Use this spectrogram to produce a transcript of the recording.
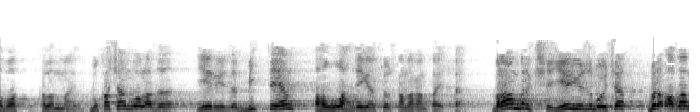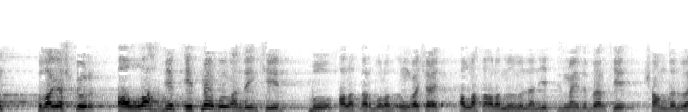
obod qilinmaydi. Bu qachon bo'ladi? Yer yuzida bitta ham olloh degan so'z qolmagan paytda. Biron bir kishi yer yuzi bo'yicha bir odam xudoga shukur olloh deb aytmay qo'ygandan keyin bu holatlar bo'ladi. Ungacha alloh taolo mo'minlarni yetkazmaydi balki shomdan va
